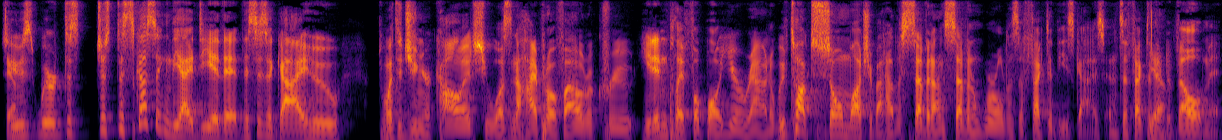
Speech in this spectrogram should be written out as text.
So yeah. was, we were just just discussing the idea that this is a guy who went to junior college. He wasn't a high profile recruit. He didn't play football year round. We've talked so much about how the seven on seven world has affected these guys and it's affected yeah. their development.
